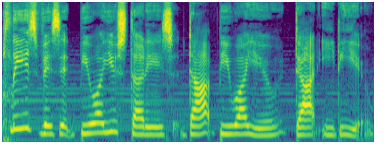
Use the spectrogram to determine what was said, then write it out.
please visit byustudies.byu.edu.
